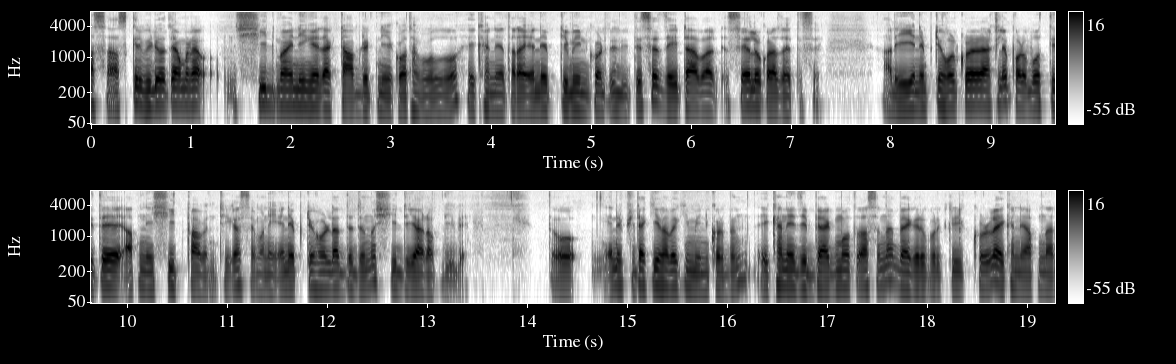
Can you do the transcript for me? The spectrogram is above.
আচ্ছা আজকের ভিডিওতে আমরা শিড মাইনিংয়ের একটা আপডেট নিয়ে কথা বলব। এখানে তারা এনএফটি মিন করতে দিতেছে যেটা আবার সেলও করা যাইতেছে। আর এই এনএফটি হোল্ড করে রাখলে পরবর্তীতে আপনি শিট পাবেন, ঠিক আছে? মানে এনএফটি হোল্ডারদের জন্য শিট ইয়ার অফ দিবে। তো এনএফটিটা কীভাবে কি মিন করবেন? এখানে যে ব্যাগ মতো আছে না ব্যাগের উপর ক্লিক করলে এখানে আপনার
